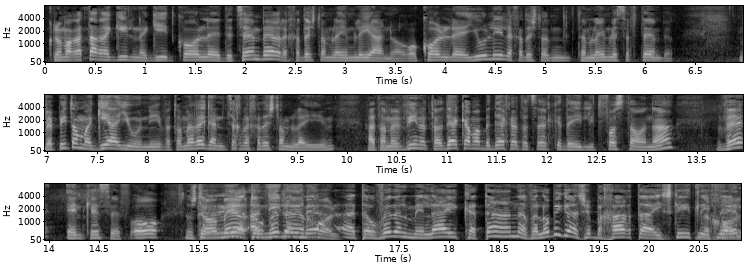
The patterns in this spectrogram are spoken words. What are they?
כלומר אתה רגיל נגיד כל אה, דצמבר לחדש את המלאים לינואר, או כל אה, יולי לחדש את המלאים לספטמבר. ופתאום מגיע יוני ואתה אומר רגע אני צריך לחדש את המלאים, אתה מבין, אתה יודע כמה בדרך כלל אתה צריך כדי לתפוס את העונה, ואין כסף, או שאתה אומר אני לא על מ- יכול. אתה עובד על מלאי קטן, אבל לא בגלל שבחרת עסקית נכון. להתנהל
